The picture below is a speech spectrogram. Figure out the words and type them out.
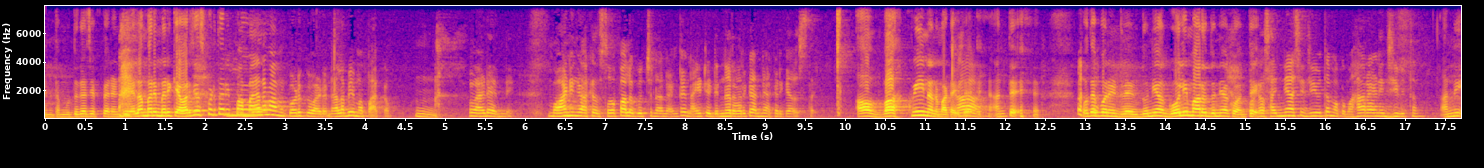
ఎంత ముద్దుగా చెప్పారండి ఎలా మరి మరికి ఎవరు చేసి పెడతారు మా మేనమామ కొడుకు వాడు నలభీమ పాకం వాడే అన్ని మార్నింగ్ అక్కడ సోఫాలో కూర్చున్నానంటే నైట్ డిన్నర్ వరకు అన్ని అక్కడికే వస్తాయి వా క్వీన్ అనమాట అంతే పోతే పోనీ లేదు దునియా గోలీ మారు దునియాకు అంతే ఒక సన్యాసి జీవితం ఒక మహారాణి జీవితం అన్నీ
